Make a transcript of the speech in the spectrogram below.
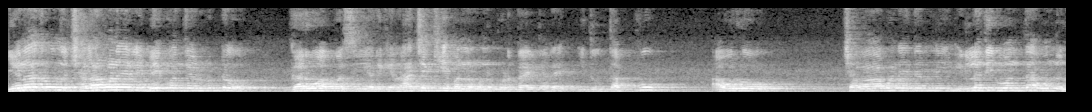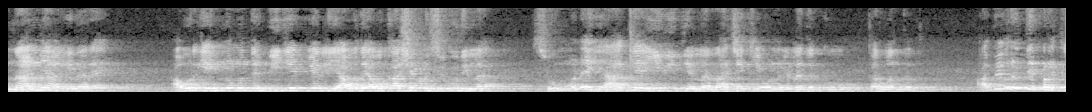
ಏನಾದರೂ ಒಂದು ಚಲಾವಣೆಯಲ್ಲಿ ಬೇಕು ಅಂತ ಹೇಳ್ಬಿಟ್ಟು ಗರ್ವಾಪಸಿ ಅದಕ್ಕೆ ರಾಜಕೀಯ ಬಣ್ಣವನ್ನು ಕೊಡ್ತಾ ಇದ್ದಾರೆ. ಇದು ತಪ್ಪು. ಅವರು ಚಲಾವಣೆಯಲ್ಲಿ ಇಲ್ಲದಿರುವಂಥ ಒಂದು ನಾಣ್ಯ ಆಗಿದ್ದಾರೆ. ಅವರಿಗೆ ಇನ್ನು ಮುಂದೆ ಬಿ ಜೆ ಪಿಯಲ್ಲಿ ಯಾವುದೇ ಅವಕಾಶಗಳು ಸಿಗುವುದಿಲ್ಲ. ಸುಮ್ಮನೆ ಯಾಕೆ ಈ ರೀತಿಯೆಲ್ಲ ರಾಜಕೀಯವನ್ನು ಎಲ್ಲದಕ್ಕೂ ತರುವಂಥದ್ದು? ಅಭಿವೃದ್ಧಿ ಪ್ರಕ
